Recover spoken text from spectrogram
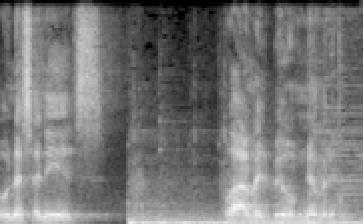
ونسانيس وأعمل بيهم نمرة.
